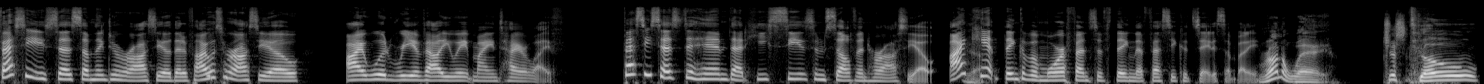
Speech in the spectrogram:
Fessy says something to Horacio that if I was Horacio, I would reevaluate my entire life. Fessy says to him that he sees himself in Horacio. I Yeah. can't think of a more offensive thing that Fessy could say to somebody. Run away. Just go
